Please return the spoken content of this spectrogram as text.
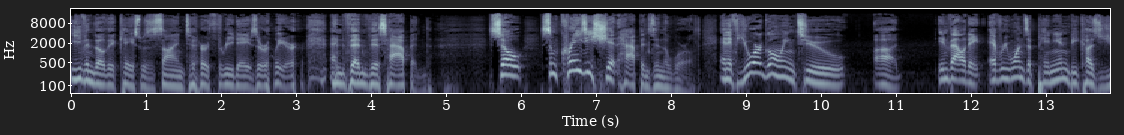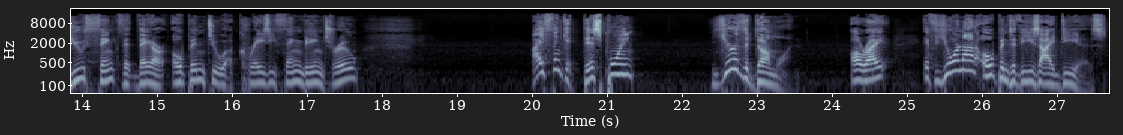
even though the case was assigned to her three days earlier and then this happened. So some crazy shit happens in the world. And if you're going to uh, invalidate everyone's opinion because you think that they are open to a crazy thing being true, I think at this point, you're the dumb one. All right? If you're not open to these ideas,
